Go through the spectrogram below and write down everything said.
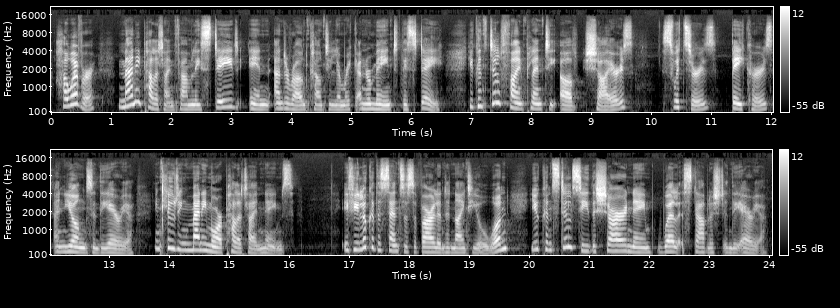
However, many Palatine families stayed in and around County Limerick and remain to this day. You can still find plenty of Shires, Switzers, Bakers, and Youngs in the area, including many more Palatine names. If you look at the census of Ireland in 1901, you can still see the Shire name well established in the area.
